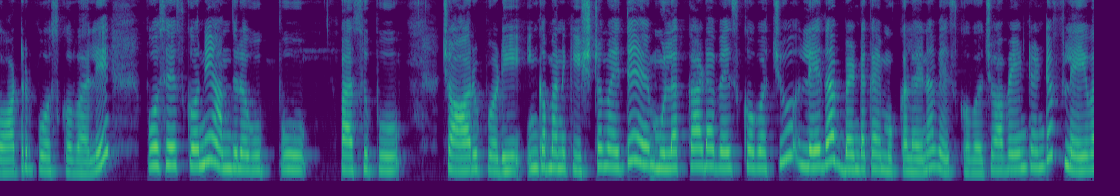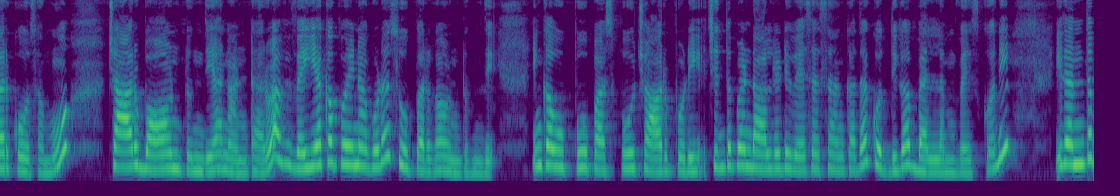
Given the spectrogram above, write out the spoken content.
వాటర్ పోసుకోవాలి. పోసేసుకొని అందులో ఉప్పు పసుపు చారు పొడి ఇంకా మనకి ఇష్టమైతే ములక్కాడ వేసుకోవచ్చు లేదా బెండకాయ ముక్కలైనా వేసుకోవచ్చు. అవి ఏంటంటే ఫ్లేవర్ కోసము చారు బాగుంటుంది అని అంటారు. అవి వేయకపోయినా కూడా సూపర్గా ఉంటుంది. ఇంకా ఉప్పు పసుపు చారు పొడి చింతపండు ఆల్రెడీ వేసేసాం కదా కొద్దిగా బెల్లం వేసుకొని ఇదంతా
